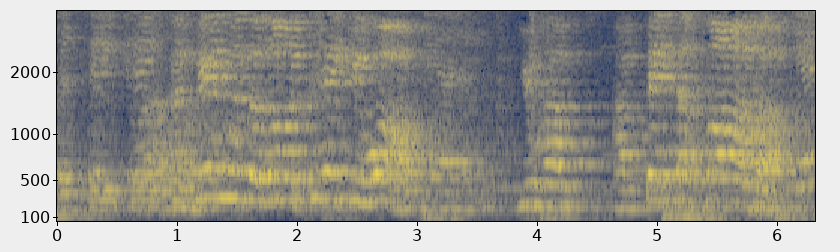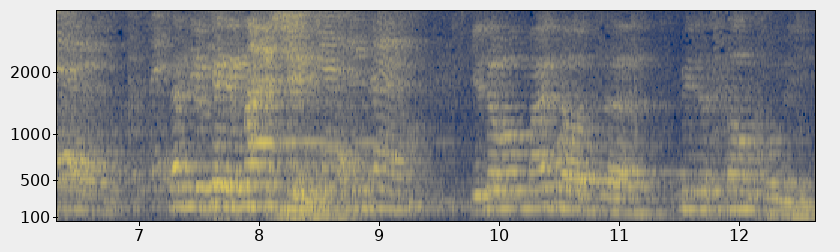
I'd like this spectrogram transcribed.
Will take you up. And then when the Lord take you up, Yes. you have a better father Yes. than you can imagine. Yes. Amen. You know, my daughter made a song for me,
